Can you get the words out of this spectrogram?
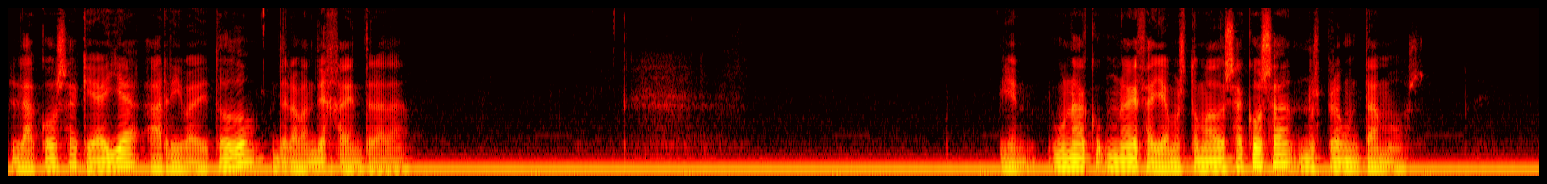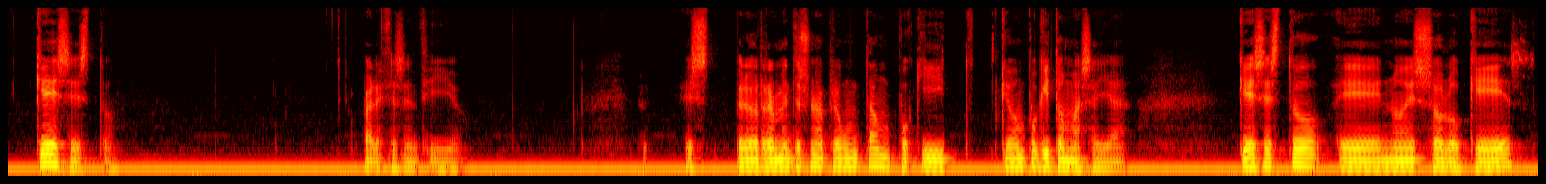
la cosa que haya arriba de todo de la bandeja de entrada. Bien, una, una vez hayamos tomado esa cosa, nos preguntamos, ¿qué es esto? Parece sencillo pero realmente es una pregunta un poquito, que va un poquito más allá. ¿Qué es esto? Eh, no es solo qué es,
